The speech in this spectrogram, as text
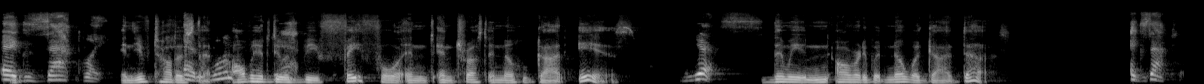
Exactly. And you've taught us and that one, all we had to do yeah. is be faithful and, and trust and know who God is. Yes. Then we already would know what God does. Exactly.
